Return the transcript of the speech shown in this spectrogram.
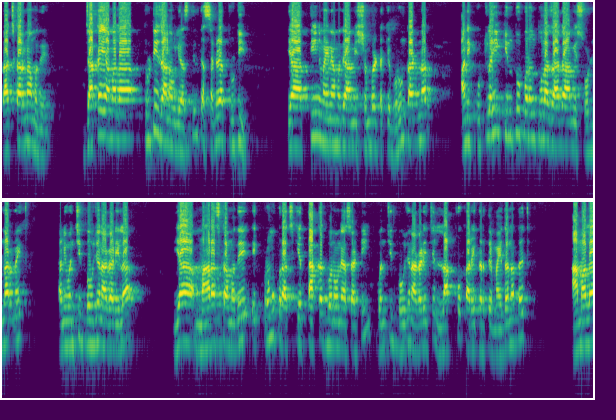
राजकारणामध्ये ज्या काही आम्हाला त्रुटी जाणवली असतील त्या सगळ्या त्रुटी या तीन महिन्यामध्ये आम्ही शंभर टक्के भरून काढणार आणि कुठलंही किंतु परंतुला जागा आम्ही सोडणार नाहीत. आणि वंचित बहुजन आघाडीला या महाराष्ट्रामध्ये एक प्रमुख राजकीय ताकद बनवण्यासाठी वंचित बहुजन आघाडीचे लाखो कार्यकर्ते मैदानात आहेत. आम्हाला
